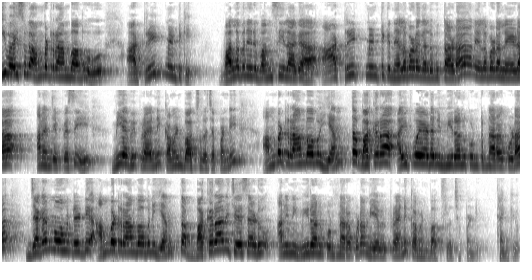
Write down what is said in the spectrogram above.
ఈ వయసులో అంబటి రాంబాబు ఆ ట్రీట్మెంట్కి వల్లభనేని వంశీలాగా ఆ ట్రీట్మెంట్కి నిలబడగలుగుతాడా నిలబడలేడా అని చెప్పేసి మీ అభిప్రాయాన్ని కమెంట్ బాక్స్లో చెప్పండి. అంబటి రాంబాబు ఎంత బకరా అయిపోయాడని మీరు అనుకుంటున్నారో కూడా జగన్మోహన్ రెడ్డి అంబటి రాంబాబుని ఎంత బకరాని చేశాడు అని మీరు అనుకుంటున్నారో కూడా మీ అభిప్రాయాన్ని కమెంట్ బాక్స్లో చెప్పండి. Thank you.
